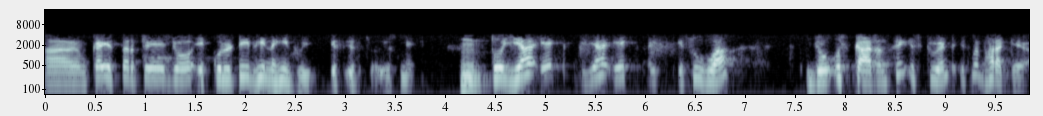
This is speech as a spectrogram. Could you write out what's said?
कई स्तर पे जो इक्वलिटी भी नहीं हुई इस, इस इसमें हम्म। तो यह एक यह एक इशू हुआ जो उस कारण से स्टूडेंट इसमें भरक गया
